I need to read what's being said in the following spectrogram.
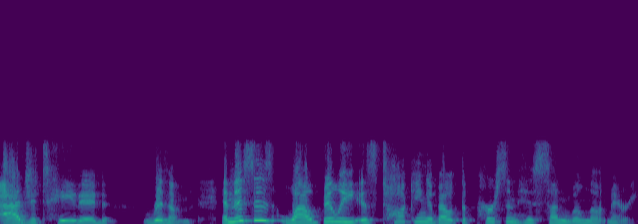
agitated rhythm. And this is while Billy is talking about the person his son will not marry.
